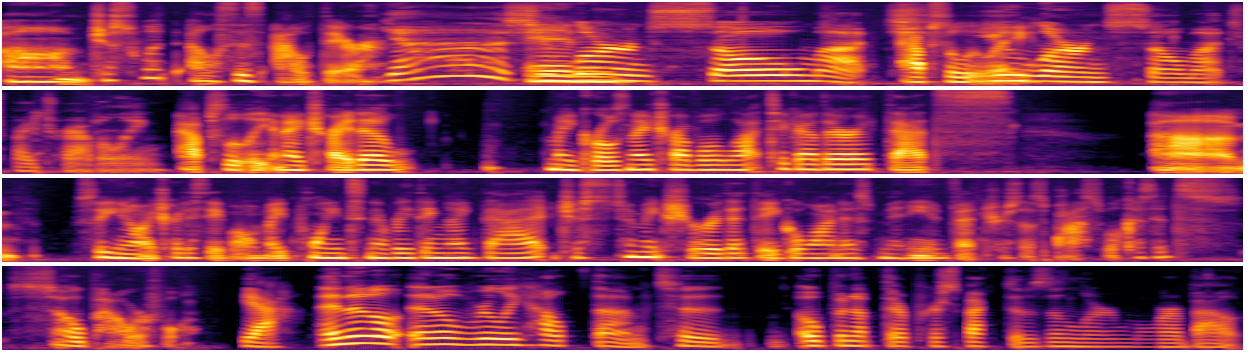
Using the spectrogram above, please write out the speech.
um, just what else is out there. Yes, you learn so much. Absolutely. You learn so much by traveling. Absolutely. And I try to, my girls and I travel a lot together. That's, um, so, you know, I try to save all my points and everything like that just to make sure that they go on as many adventures as possible because it's so powerful. Yeah, and it'll it'll really help them to open up their perspectives and learn more about.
